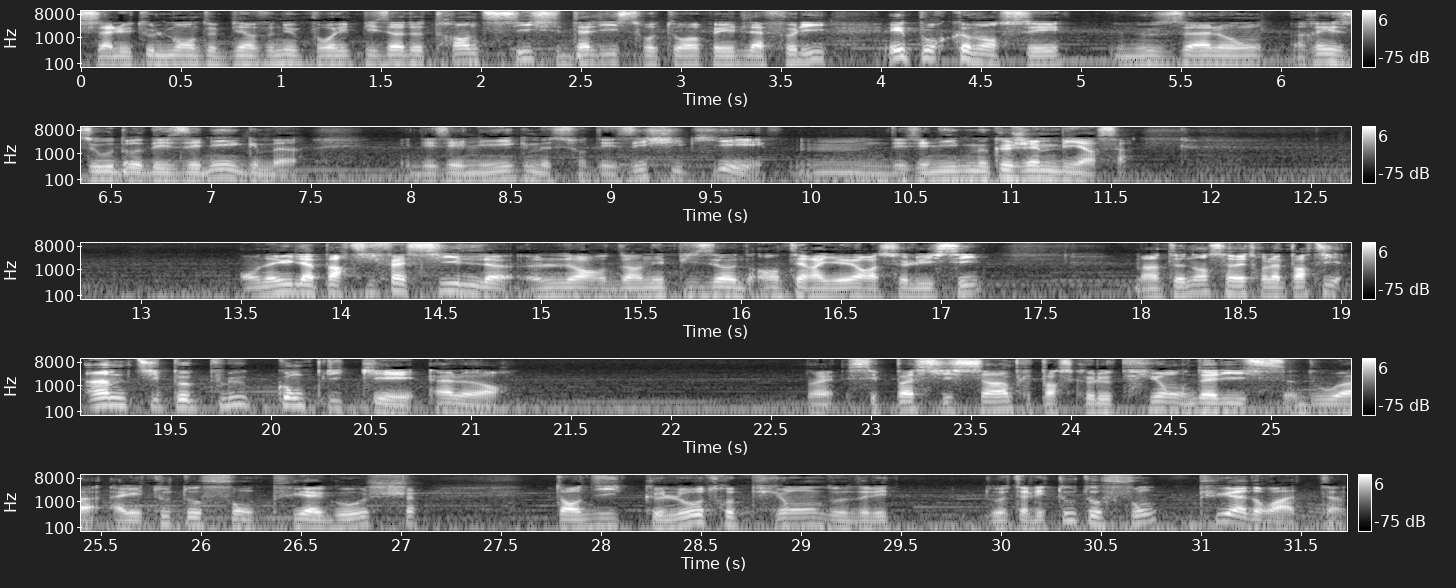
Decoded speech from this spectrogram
Salut tout le monde, bienvenue pour l'épisode 36 d'Alice Retour au Pays de la Folie. Et pour commencer, nous allons résoudre des énigmes. Et des énigmes sur des échiquiers. Hmm, des énigmes que j'aime bien ça. On a eu la partie facile lors d'un épisode antérieur à celui-ci. Maintenant, ça va être la partie un petit peu plus compliquée. Alors, ouais, c'est pas si simple parce que le pion d'Alice doit aller tout au fond puis à gauche, tandis que l'autre pion doit aller, doit aller tout au fond puis à droite.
